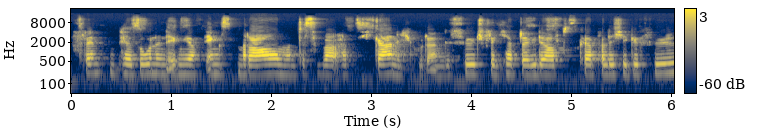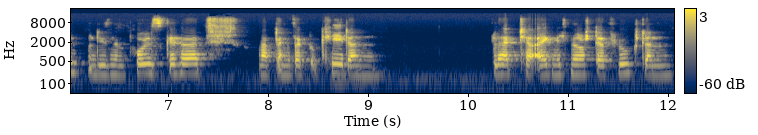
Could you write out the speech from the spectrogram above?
fremden Personen irgendwie auf engstem Raum und das war, hat sich gar nicht gut angefühlt. Sprich, ich habe da wieder auf das körperliche Gefühl und diesen Impuls gehört und habe dann gesagt, okay, dann bleibt ja eigentlich nur noch der Flug, dann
